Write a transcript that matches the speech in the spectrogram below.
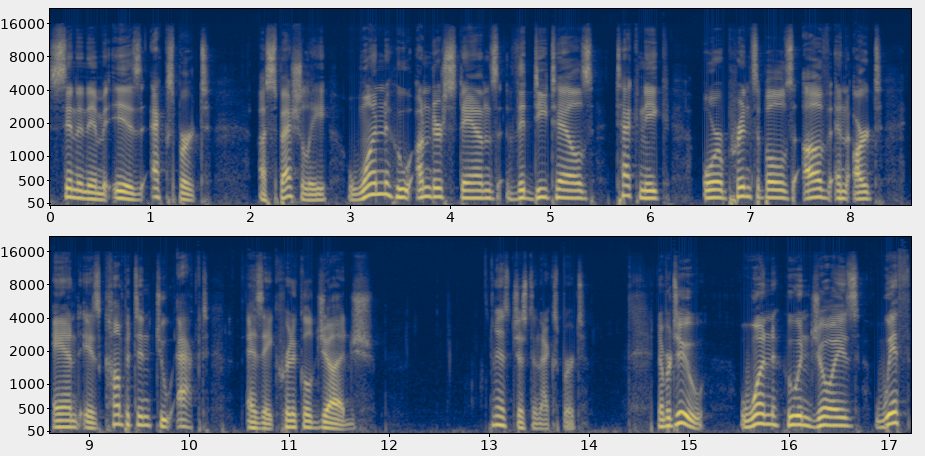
synonym is expert, especially one who understands the details, technique, or principles of an art and is competent to act as a critical judge. It's just an expert. Number two, one who enjoys with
